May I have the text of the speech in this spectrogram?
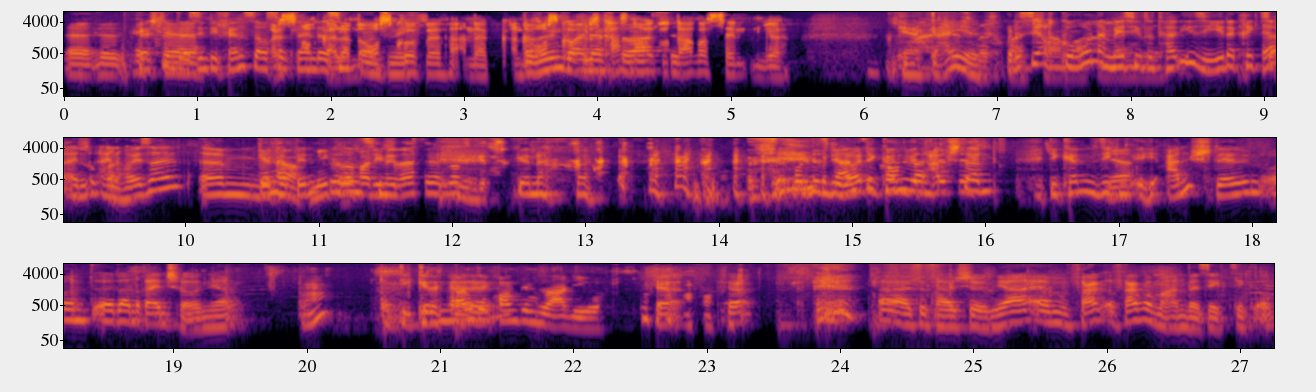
Äh, äh ja, stimmt, da sind die Fenster auch so klein, dass an der Ostkurve, an der, an der Ostkurve des Kassenhäusels, da was senden wir. Ja, geil. Und das ist ja auch Corona-mäßig total easy. Jeder kriegt ja, so ein, ein Häuserl. Ähm, genau, wir verbinden uns mit, Genau. und, und, die Leute können mit Abstand, die können sich ja. anstellen und äh, dann reinschauen, ja. Hm? Die können, das Ganze äh, kommt ins Radio. Ja, ja. Ah, total schön. Ja, ähm, frag, fragen wir mal an bei 60, ob,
